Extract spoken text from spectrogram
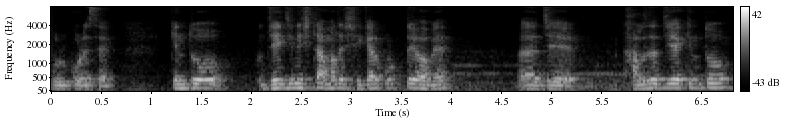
ভুল করেছে। কিন্তু যে জিনিসটা আমাদের স্বীকার করতে হবে যে খালেদা জিয়া কিন্তু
